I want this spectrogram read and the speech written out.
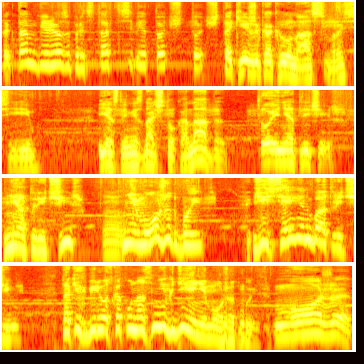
Так там березы, представьте себе, точь-точь такие же, как и у нас в России. Если не знать, что Канада, то и не отличишь. Не отличишь? Не может быть. Есенин бы отличил. Таких берез, как у нас, нигде не может быть. Может.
